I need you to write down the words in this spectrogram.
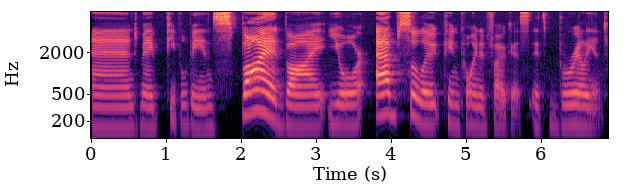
and may people be inspired by your absolute pinpointed focus. It's brilliant.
